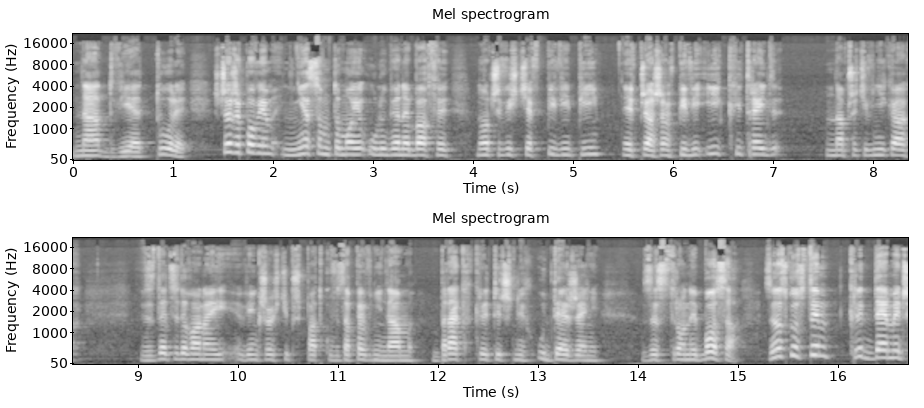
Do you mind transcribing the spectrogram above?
na dwie tury. Szczerze powiem, nie są to moje ulubione buffy. No oczywiście w PvP, e, przepraszam, w PvE Crit Rate na przeciwnikach w zdecydowanej większości przypadków zapewni nam brak krytycznych uderzeń ze strony bossa. W związku z tym crit damage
